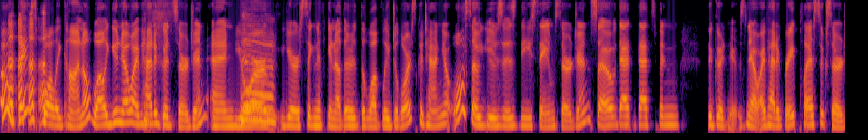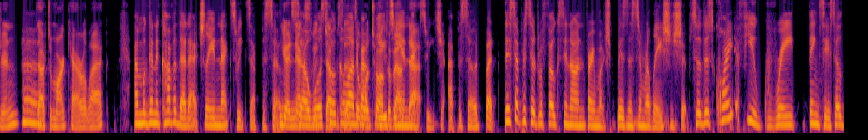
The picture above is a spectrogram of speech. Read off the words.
Oh, thanks, Paulie Connell. Well, you know I've had a good surgeon, and your Yeah. your significant other, the lovely Dolores Catania, also uses the same surgeon. So that that's been the good news. No, I've had a great plastic surgeon. Dr. Mark Karolak. And we're going to cover that actually in next week's episode. Yeah, next so we'll talk episode. a lot So about we'll talk beauty about in that. next week's episode. But this episode, we're focusing on very much business and relationships. So there's quite a few great things here. So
